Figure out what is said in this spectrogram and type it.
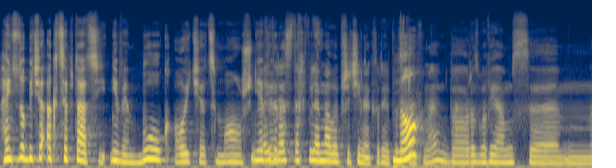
chęć zdobycia akceptacji. Nie wiem, Bóg, ojciec, mąż, nie no wiem. I teraz na chwilę mały przecinek tutaj no. postawmy, no. bo rozmawiałam z um,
